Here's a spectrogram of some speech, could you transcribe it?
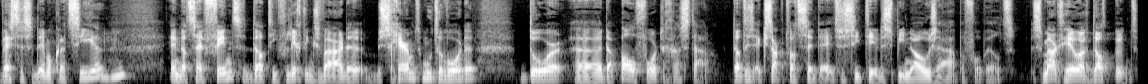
westerse democratieën. En dat zij vindt dat die verlichtingswaarden beschermd moeten worden door daar pal voor te gaan staan. Dat is exact wat zij deed. Ze citeerde Spinoza bijvoorbeeld. Ze maakt heel erg dat punt.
